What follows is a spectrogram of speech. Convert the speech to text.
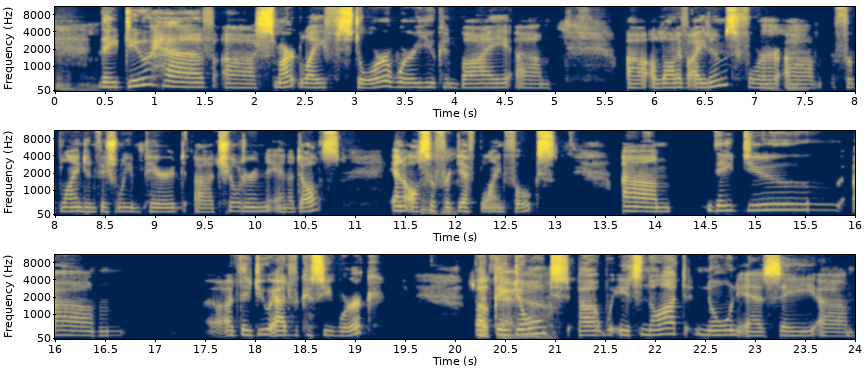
Mhm. They do have a Smart Life store where you can buy um, uh, a lot of items for uh, for blind and visually impaired uh, children and adults, and also for deaf-blind folks. Um, they do um, uh, they do advocacy work, but they don't. Uh, it's not known as a um,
